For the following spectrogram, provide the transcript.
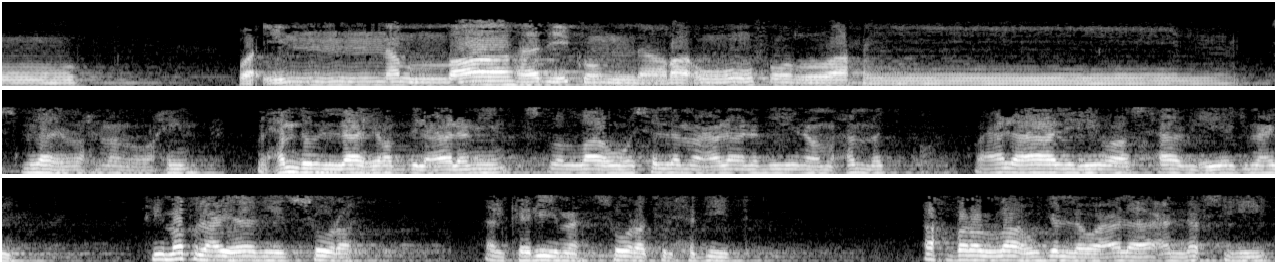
وإن الله بكم لرؤوف رحيم. بسم الله الرحمن الرحيم. الحمد لله رب العالمين. صلى الله وسلم على نبينا محمد وعلى آله وأصحابه أجمعين. في مطلع هذه السورة الكريمة سورة الحديد أخبر الله جل وعلا عن نفسه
